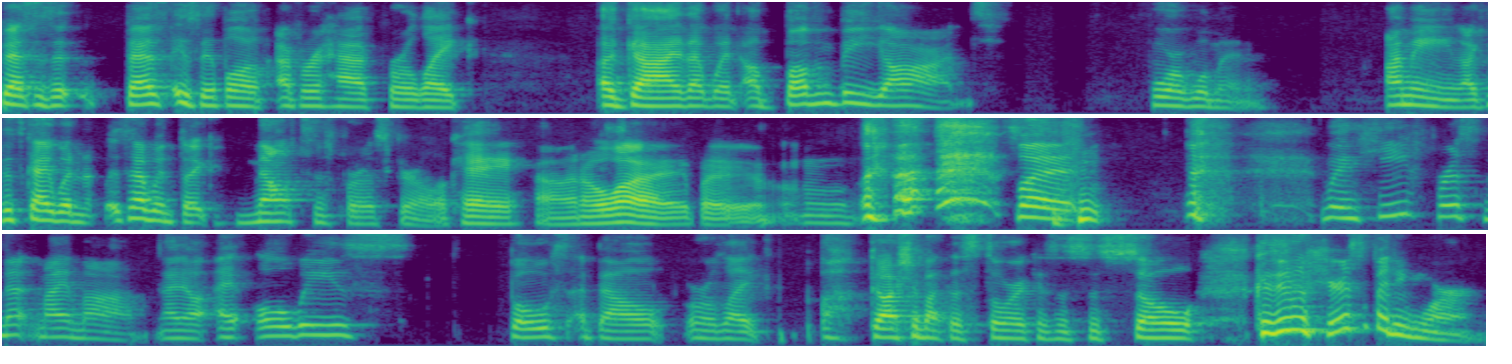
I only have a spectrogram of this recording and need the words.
best best example I've ever had for like a guy that went above and beyond for a woman. I mean, like this guy went this guy went like mountains for his girl. Okay, I don't know why, but mm. but when he first met my mom, I know I always boast about or like oh, gush about this story because this is so because you don't hear stuff anymore.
